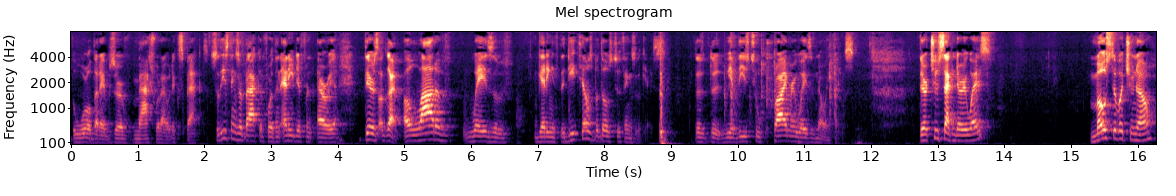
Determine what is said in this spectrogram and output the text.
the world that I observe match what I would expect? So these things are back and forth in any different area. There's again a lot of ways of getting into the details, but those two things are the case. The, the, we have these two primary ways of knowing things. There are two secondary ways. Most of what you know,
